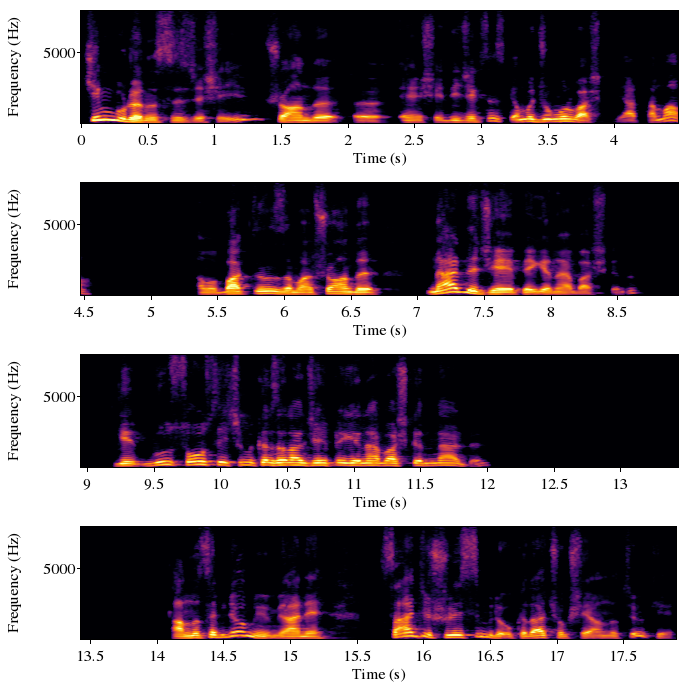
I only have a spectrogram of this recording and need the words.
kim buranın sizce şeyi şu anda e, en şey diyeceksiniz ki ama Cumhurbaşkanı ya tamam ama baktığınız zaman şu anda nerede CHP Genel Başkanı? Bu son seçimi kazanan CHP Genel Başkanı nerede? Anlatabiliyor muyum? Yani sadece şu resim bile o kadar çok şey anlatıyor ki.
